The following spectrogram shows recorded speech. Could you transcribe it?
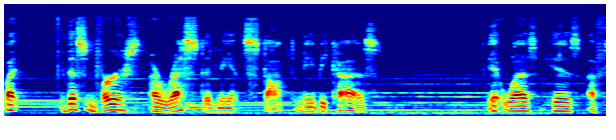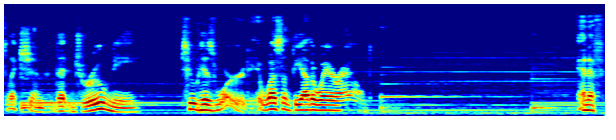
But this verse arrested me, it stopped me because It was his affliction that drew me to his word. It wasn't the other way around. And if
